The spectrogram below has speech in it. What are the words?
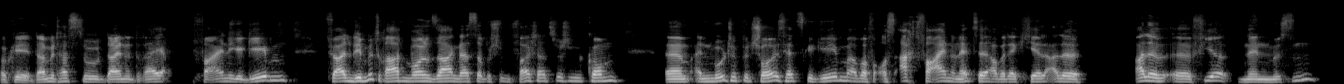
Okay, damit hast du deine drei Vereine gegeben. Für alle, die mitraten wollen und sagen, da ist da bestimmt ein Falscher dazwischen gekommen. Ähm, ein Multiple Choice hätte es gegeben, aber aus acht Vereinen hätte aber der Kiel alle, alle äh, vier nennen müssen.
